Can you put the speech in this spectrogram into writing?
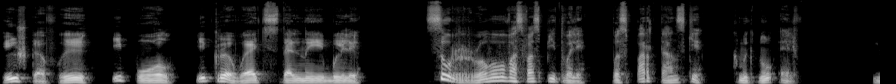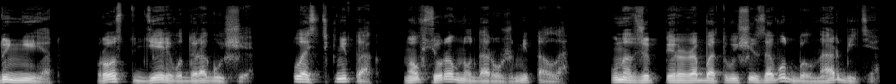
И шкафы, и пол, и кровати стальные были. Сурово вас воспитывали, по-спартански, хмыкнул эльф. Да нет, просто дерево дорогущее. Пластик не так, но все равно дороже металла. У нас же перерабатывающий завод был на орбите.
